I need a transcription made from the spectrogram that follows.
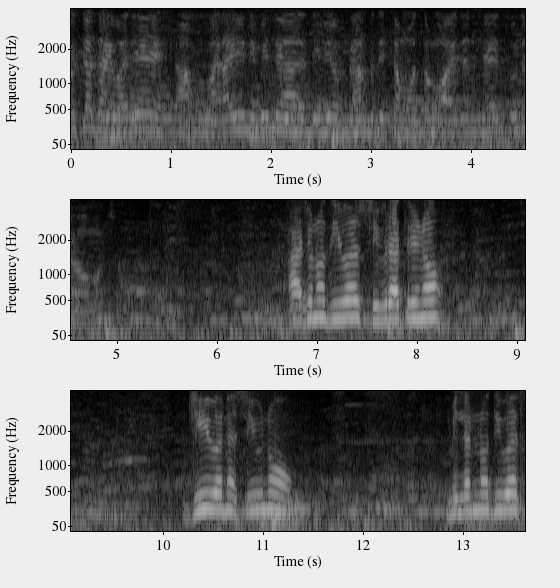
નમસ્કાર સાહેબ, આજે વારાહી નિમિત્તે આ દિવ્ય પ્રાણ પ્રતિષ્ઠા મહોત્સવનું આયોજન છે. શું જણાવવા માંગશો? આજનો દિવસ શિવરાત્રિનો જીવ અને શિવનો મિલનનો દિવસ.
